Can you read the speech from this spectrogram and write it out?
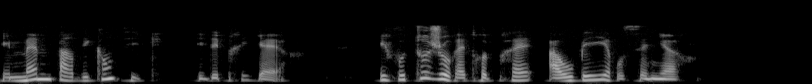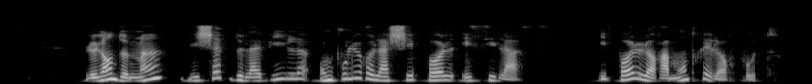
et même par des cantiques et des prières, il faut toujours être prêt à obéir au Seigneur. Le lendemain, les chefs de la ville ont voulu relâcher Paul et Silas, et Paul leur a montré leur faute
